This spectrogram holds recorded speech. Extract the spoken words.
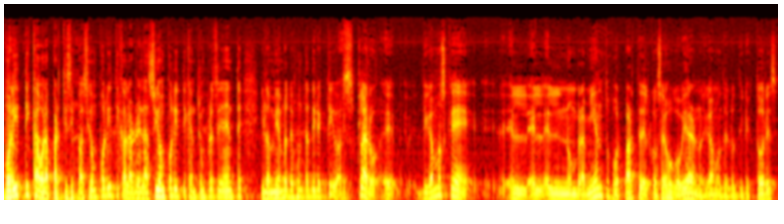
política o la participación política o la relación política entre un presidente y los miembros de juntas directivas. Eh, claro, eh, digamos que el, nombramiento por parte del Consejo de Gobierno, digamos, de los directores,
